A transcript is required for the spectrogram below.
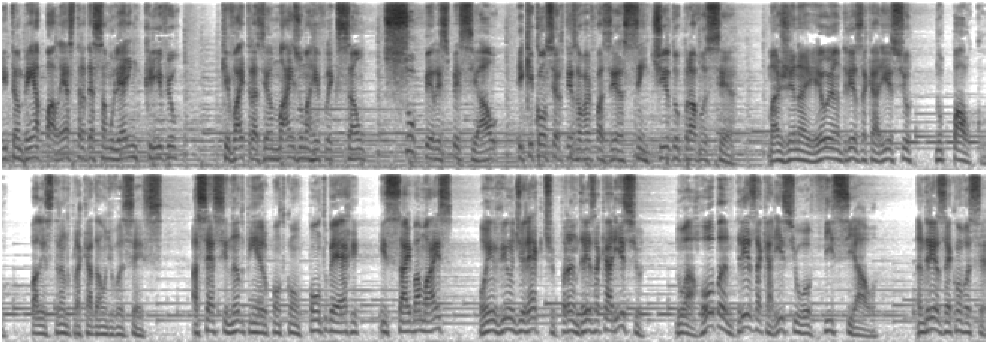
e também a palestra dessa mulher incrível que vai trazer mais uma reflexão super especial e que com certeza vai fazer sentido para você. Imagina eu e Andresa Carício no palco, palestrando para cada um de vocês. Acesse nandopinheiro.com.br e saiba mais ou envie um direct para Andresa Carício no arroba Andresa Carício Oficial. Andresa, é com você.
